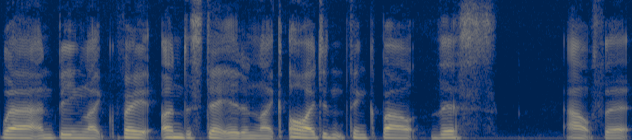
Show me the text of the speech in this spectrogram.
wear and being like very understated and like, oh, I didn't think about this outfit.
